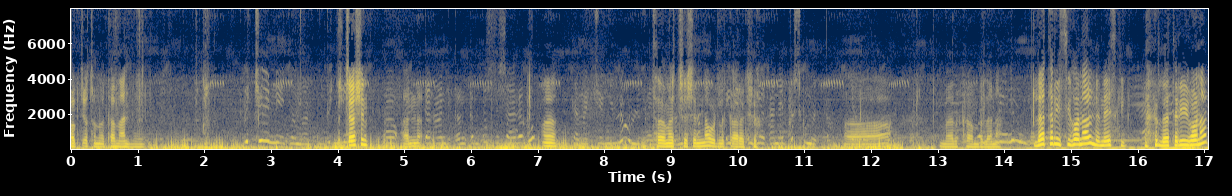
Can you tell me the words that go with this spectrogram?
መቅጨቱን ከማን ብቻሽን? ተመቸሽና ውልቅ አረግሽው? መልካም ብለናል። ለትሪስ ይሆናል እንዴ? እስኪ ለትሪ ይሆናል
